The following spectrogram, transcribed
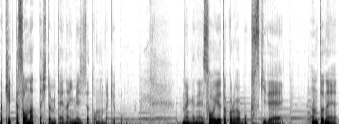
まあ、結果そうなった人みたいなイメージだと思うんだけど、なんかね、そういうところが僕好きで、ほんとね、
